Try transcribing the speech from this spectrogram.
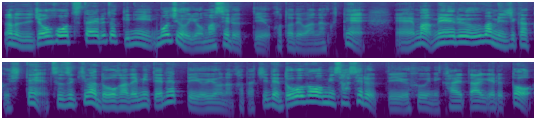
なので情報を伝える時に文字を読ませるっていうことではなくて、えー、まあメールは短くして続きは動画で見てねっていうような形で動画を見させるっていう風に変えてあげると、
